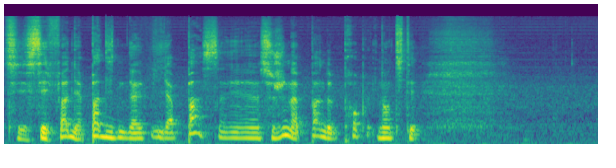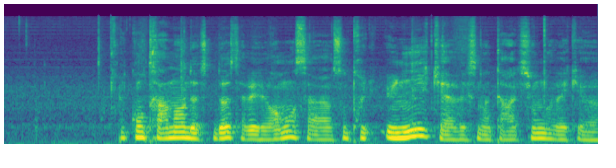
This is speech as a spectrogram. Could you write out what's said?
C'est fade, il a pas. Y a pas ce jeu n'a pas de propre identité. Contrairement à Dust, Dust avait vraiment son truc unique avec son interaction avec euh,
